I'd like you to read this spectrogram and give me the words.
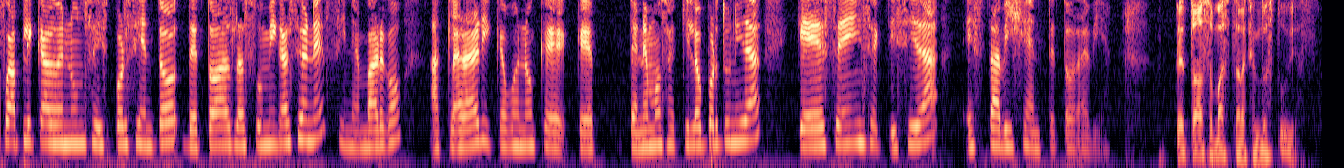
fue aplicado en un 6% de todas las fumigaciones, sin embargo, aclarar y qué bueno que, tenemos aquí la oportunidad que ese insecticida está vigente todavía. De todas formas están haciendo estudios.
